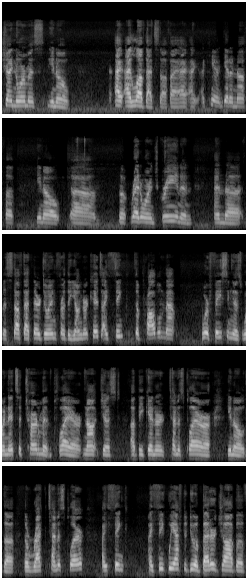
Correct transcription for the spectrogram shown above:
ginormous, you know, I, I love that stuff. I, I, I can't get enough of, you know, um, the red, orange, green, and and the the stuff that they're doing for the younger kids. I think the problem that we're facing is when it's a tournament player, not just a beginner tennis player or you know the the rec tennis player. I think I think we have to do a better job of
